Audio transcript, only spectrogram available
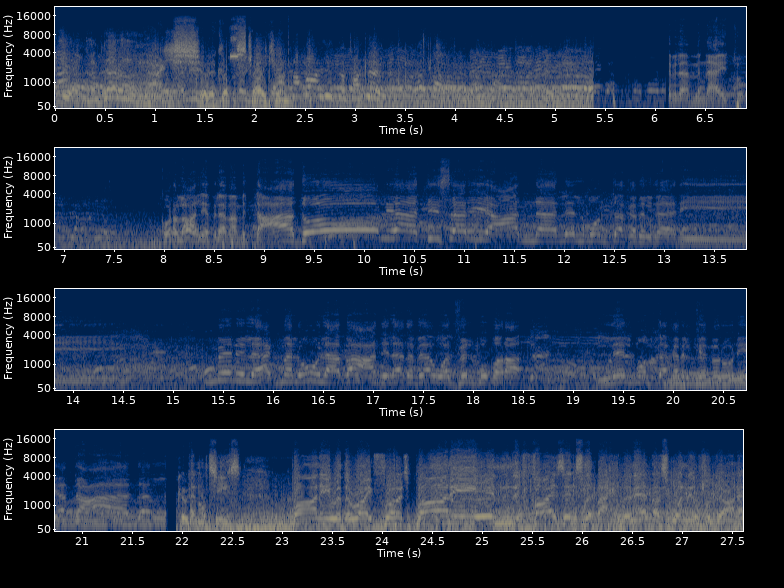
Yeah, he should have got the strike in. من نهايته الكرة العالية في الأمام التعادل يأتي سريعا للمنتخب الغاني من الهجمه الاولى بعد الهدف الاول في المباراه للمنتخب الكاميروني. يتعادل. Penalties. Barnieh with the right foot. Barnieh in fires into the back of the net. That's 1-0 for Ghana.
